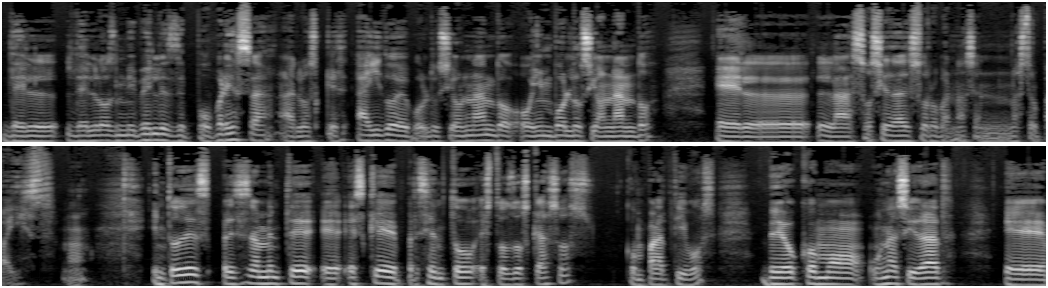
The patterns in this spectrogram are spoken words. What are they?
del, de los niveles de pobreza a los que ha ido evolucionando o involucionando el, las sociedades urbanas en nuestro país. ¿no? Entonces, precisamente eh, es que presento estos dos casos comparativos. Veo como una ciudad eh,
